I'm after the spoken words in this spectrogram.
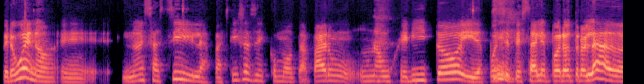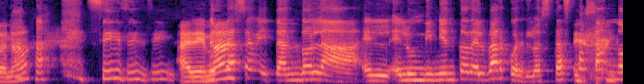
Pero bueno, eh, no es así, las pastillas es como tapar un, agujerito y después se te sale por otro lado, ¿no? Sí, sí, sí. Además... estás evitando la, el, hundimiento del barco, lo estás tapando,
